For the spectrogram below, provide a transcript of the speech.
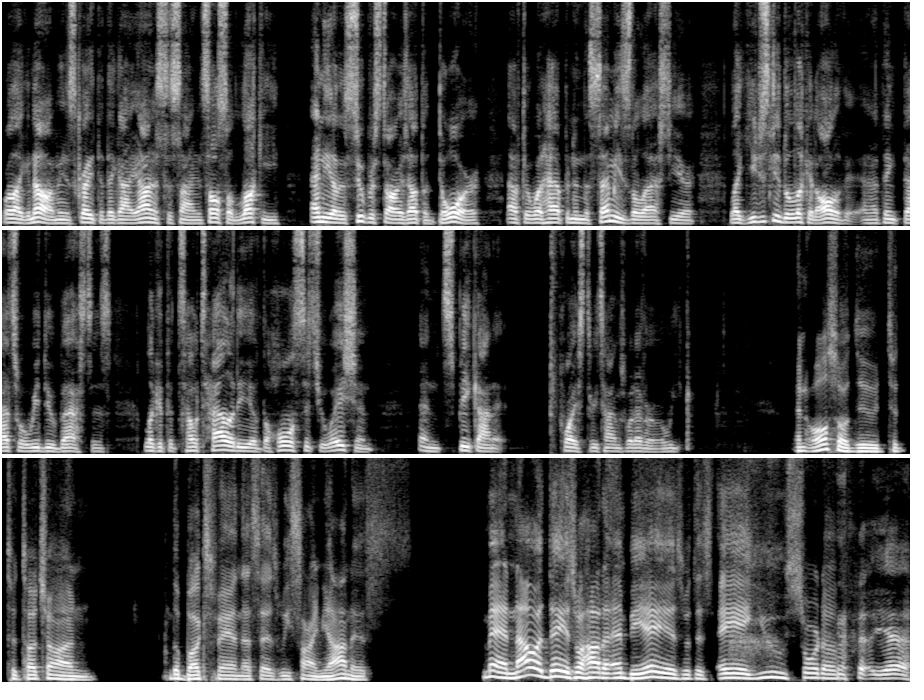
We're like, no, I mean it's great that they got Giannis to sign. It's also lucky any other superstar is out the door after what happened in the semis the last year. Like you just need to look at all of it, and I think that's what we do best is look at the totality of the whole situation and speak on it twice, three times, whatever a week. And also, dude, to to touch on the Bucks fan that says we sign Giannis. Man, nowadays with how the NBA is with this AAU sort of yeah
